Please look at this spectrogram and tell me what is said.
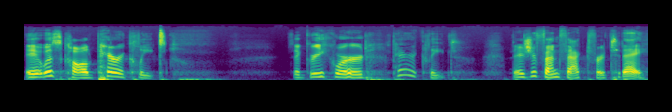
It was called paraclete. It's a Greek word, paraclete. There's your fun fact for today.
